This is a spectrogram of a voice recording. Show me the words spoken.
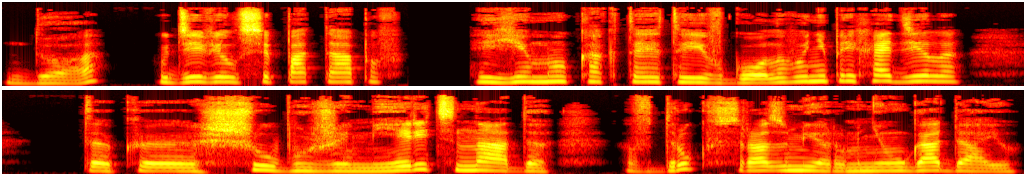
«Да», — удивился Потапов. Ему как-то это и в голову не приходило. «Так э, шубу же мерить надо. Вдруг с размером не угадаю».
